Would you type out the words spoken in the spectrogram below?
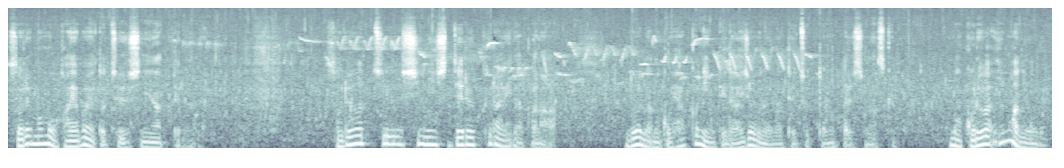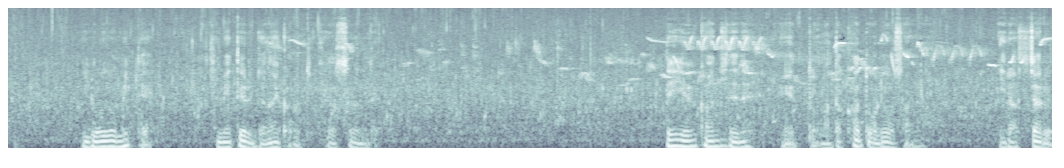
それももう早々と中止になってるので、それを中止にしてるくらいだから、どうなの ?500 人って大丈夫なの？ってちょっと思ったりしますけど、まあこれは今のいろいろ見て、決めてるんじゃないかなって気がするんで。っていう感じでね、えっ、と、また加藤亮さんがいらっしゃる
